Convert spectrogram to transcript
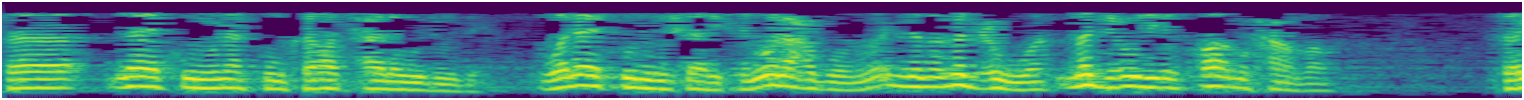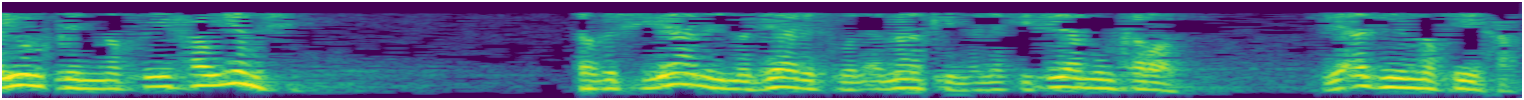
فلا يكون هناك منكرات حال وجوده. ولا يكون مشاركا ولا عضوا وإنما مدعو مدعو لإلقاء محاضرة. فيلقي النصيحة ويمشي. فغشيان المجالس والأماكن التي فيها منكرات لأجل النصيحة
